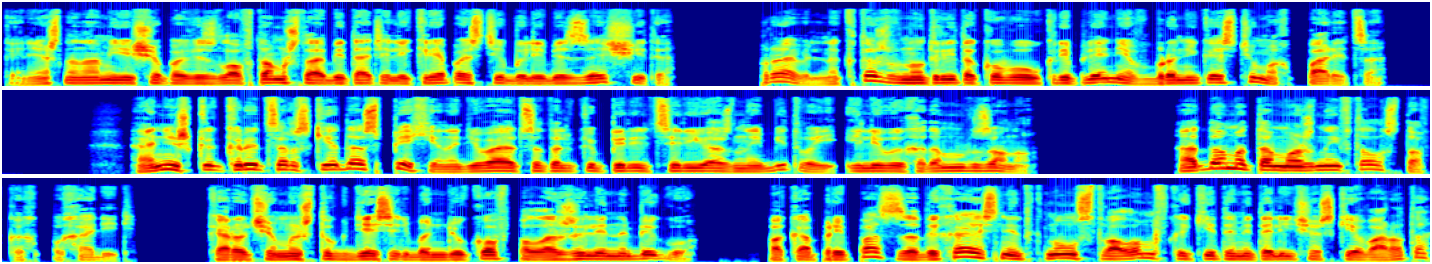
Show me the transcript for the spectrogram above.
Конечно, нам еще повезло в том, что обитатели крепости были без защиты. Правильно, кто же внутри такого укрепления в бронекостюмах парится? Они ж как рыцарские доспехи надеваются только перед серьезной битвой или выходом в зону. А дома-то можно и в толстовках походить. Короче, мы штук 10 бандюков положили на бегу, пока припас, задыхаясь, не ткнул стволом в какие-то металлические ворота,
